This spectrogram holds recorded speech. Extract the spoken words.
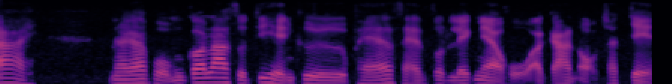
ได้นะครับผมก็ล่าสุดที่เห็นคือแพ้แสนสดเล็กเนี่ยโหอาการออกชัดเจน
